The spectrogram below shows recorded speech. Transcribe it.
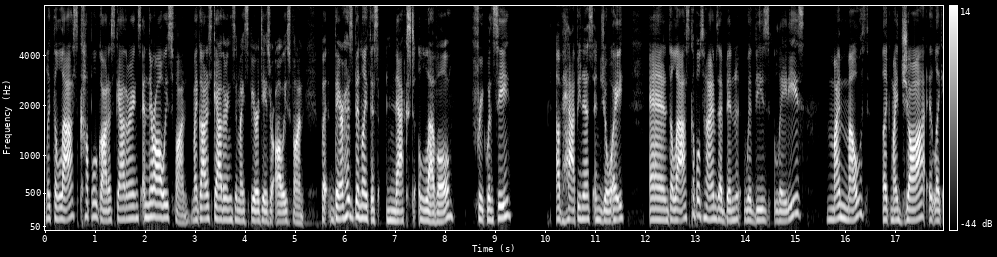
like the last couple goddess gatherings, and they're always fun. My goddess gatherings and my spirit days are always fun. But there has been like this next level frequency of happiness and joy. And the last couple times I've been with these ladies, my mouth like my jaw, it like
